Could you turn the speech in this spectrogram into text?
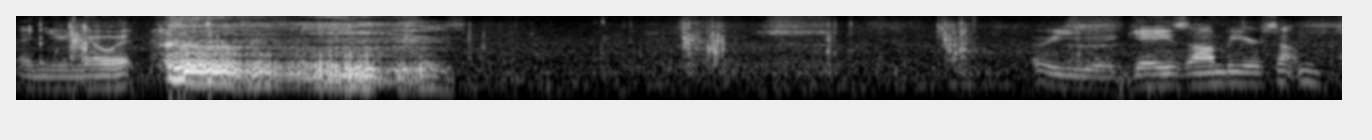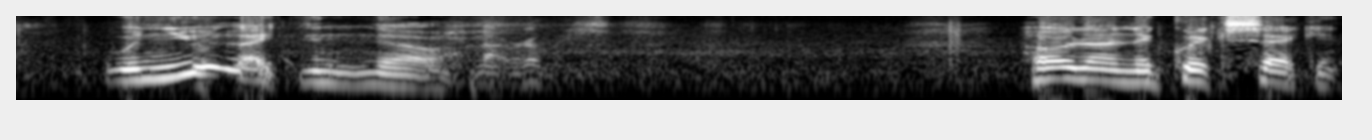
And you know it. Are you a gay zombie or something? When you like to know. Not really. Hold on a quick second.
